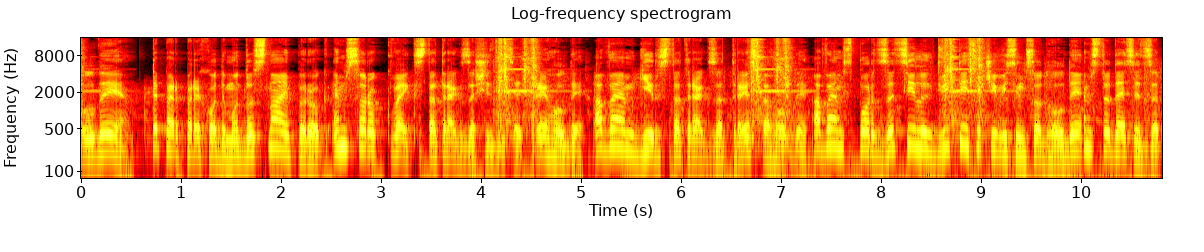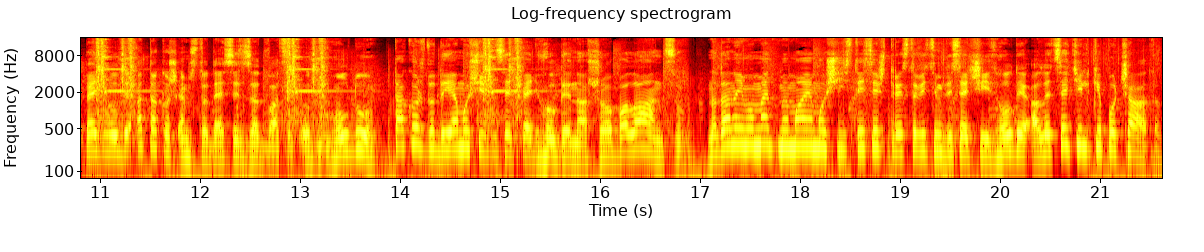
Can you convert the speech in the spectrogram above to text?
голди. Тепер переходимо до снайперок. М40 Quake статрек за 63 голди, АВМ Gear статрек за 300 голди, АВМ Sport за цілих 2800 голди, М110 за 5 голди, а також М110 за 21 голду. Також додаємо 65 голди нашого балансу. На даний момент ми маємо 6386 голди, але це тільки початок.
